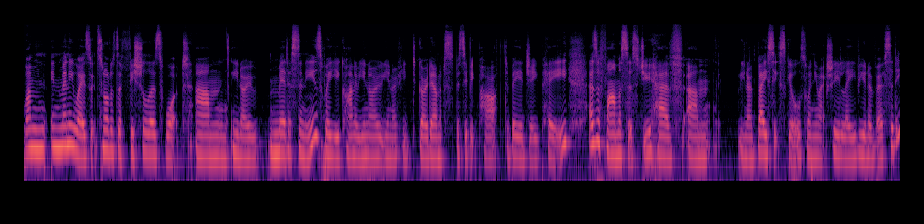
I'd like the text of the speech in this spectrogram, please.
um, in many ways it's not as official as what um, you know medicine is, where you kind of you know you know if you go down a specific path to be a GP. As a pharmacist, you have um, you know basic skills when you actually leave university.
